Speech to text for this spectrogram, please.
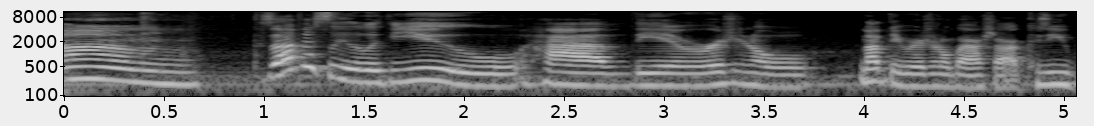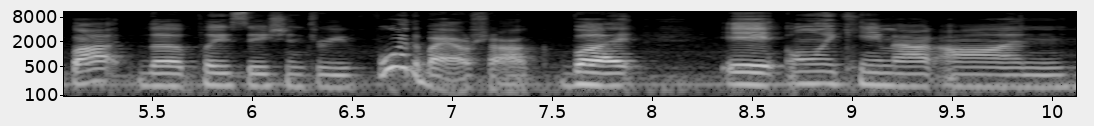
Um, because obviously with you have the original, not the original Bioshock, because you bought the PlayStation Three for the Bioshock, but it only came out on.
